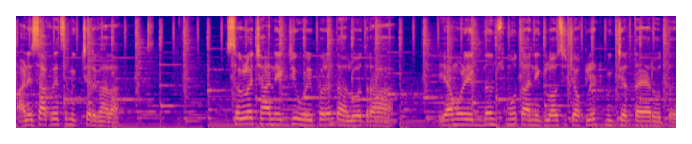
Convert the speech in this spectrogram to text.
आणि साखरेचं मिक्सर घाला. सगळं छान एकजीव होईपर्यंत हलवत राहा. यामुळे एकदम स्मूथ आणि ग्लॉसी चॉकलेट मिक्सर तयार होतं.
